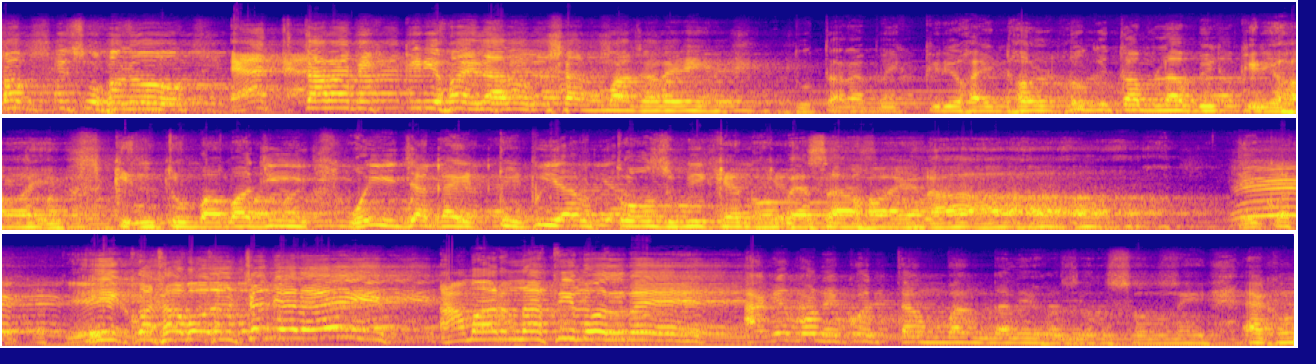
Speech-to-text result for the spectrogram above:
সব কিছু হলো এক তারা বিক্রি হয় লালন শাহ মাজারে দু তারা বিক্রি হয় ঢলটুকি তবলা বিক্রি হয়। কিন্তু বাবাজি, ওই জায়গায় টুপি আর তসবি কেন বেচা হয় না? এই কথা বলতে গেলে আমার নাতি বলবে, আগে মনে করতাম বাঙালি হুজুর শুননি এখন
